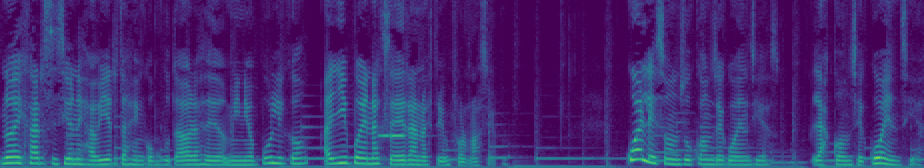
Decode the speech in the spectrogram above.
no dejar sesiones abiertas en computadoras de dominio público, allí pueden acceder a nuestra información. ¿Cuáles son sus consecuencias? Las consecuencias,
